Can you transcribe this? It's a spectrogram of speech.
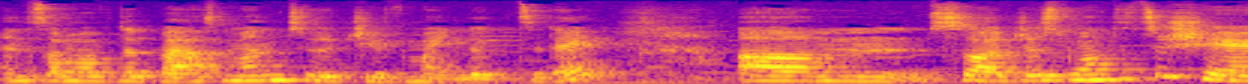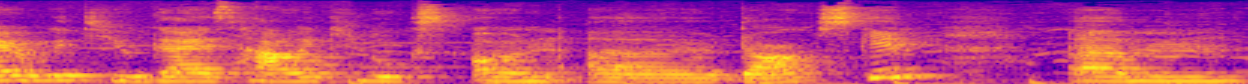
and some of the past month to achieve my look today. Um, so I just wanted to share with you guys how it looks on uh, dark skin. Um,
